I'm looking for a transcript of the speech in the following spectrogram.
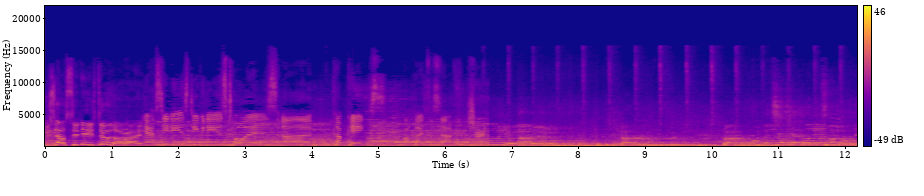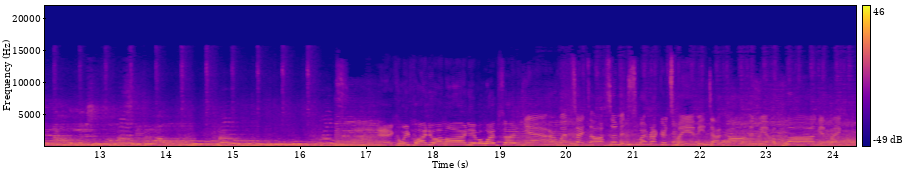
You sell CDs too though, right? Yeah, CDs, DVDs, toys, uh, cupcakes, all kinds of stuff. Sure. And can we find you online? Do you have a website? Yeah, our website's awesome. It's sweatrecordsmiami.com, and we have a blog and like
